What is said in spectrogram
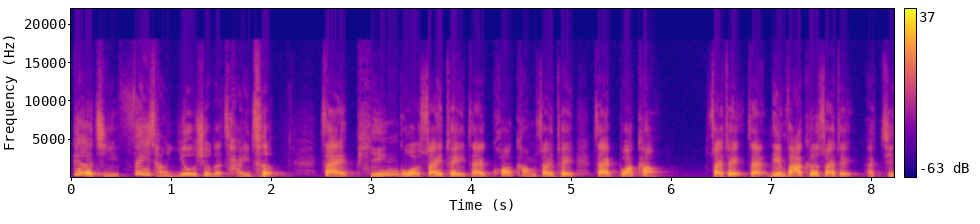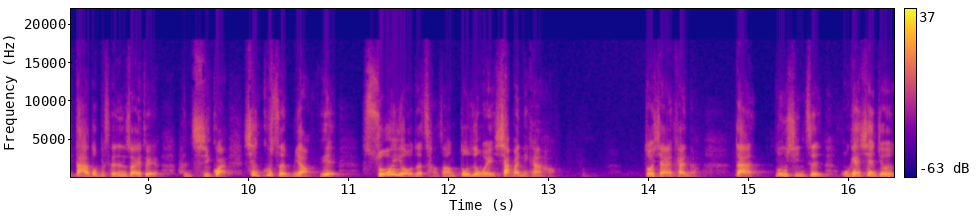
第二季非常优秀的财测，在苹果衰退，在 Qualcomm 衰退，在博通衰退，在联发科衰退，哎，其实大家都不承认衰退，很奇怪。现在故事很妙，因为所有的厂商都认为下半年看好，都下来看的。但陆行之，我看现在就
